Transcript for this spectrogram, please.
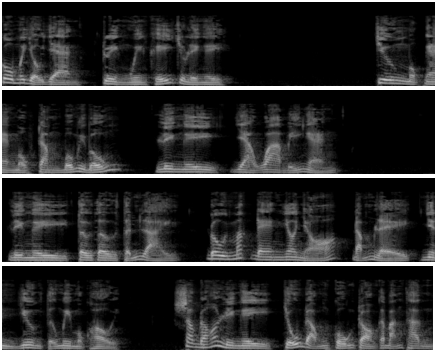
cô mới dội vàng truyền nguyên khí cho Liên Nghi. Chương 1144 Liên Nghi và qua Bỉ Ngạn Liên Nghi từ từ tỉnh lại, đôi mắt đen nho nhỏ, đẫm lệ nhìn Dương Tử Mi một hồi. Sau đó Liên Nghi chủ động cuộn tròn cái bản thân,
